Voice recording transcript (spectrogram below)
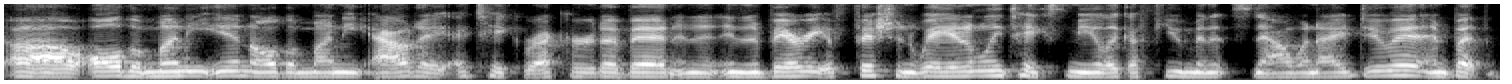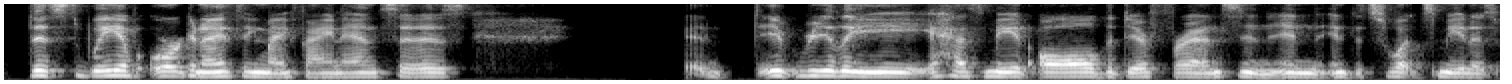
uh, all the money in, all the money out. I, I take record of it in, in a very efficient way. It only takes me like a few minutes now when I do it. And but this way of organizing my finances, it really has made all the difference and, and, and, it's what's made us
